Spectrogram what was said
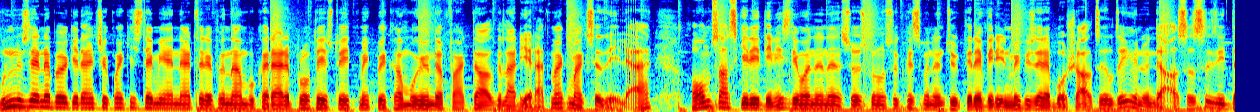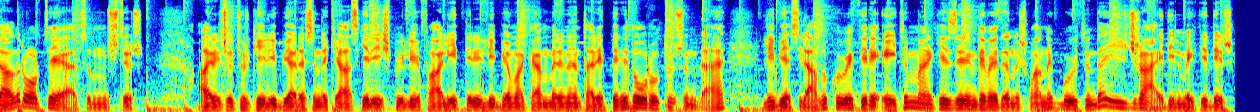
Bunun üzerine bölgeden çıkmak istemeyenler tarafından bu kararı protesto etmek ve kamuoyunda farklı algılar yaratmak maksadıyla Homs askeri deniz limanının söz konusu kısmının Türklere verilmek üzere boşaltıldığı yönünde asılsız iddialar ortaya atılmıştır. Ayrıca Türkiye-Libya arasındaki askeri işbirliği faaliyetleri Libya makamlarının talepleri doğrultusunda Libya Silahlı Kuvvetleri eğitim merkezlerinde ve danışmanlık boyutunda icra edilmektedir.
